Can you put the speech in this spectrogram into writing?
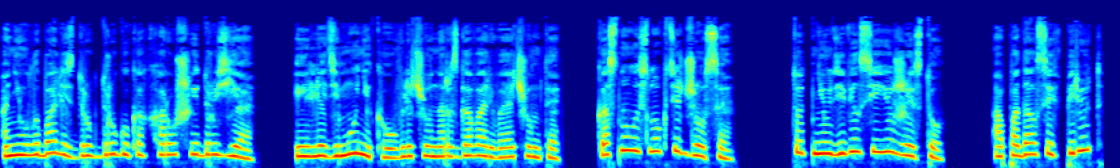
Они улыбались друг другу, как хорошие друзья, и леди Моника, увлеченно разговаривая о чем-то, коснулась локтя Джоса. Тот не удивился ее жесту, а подался вперед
